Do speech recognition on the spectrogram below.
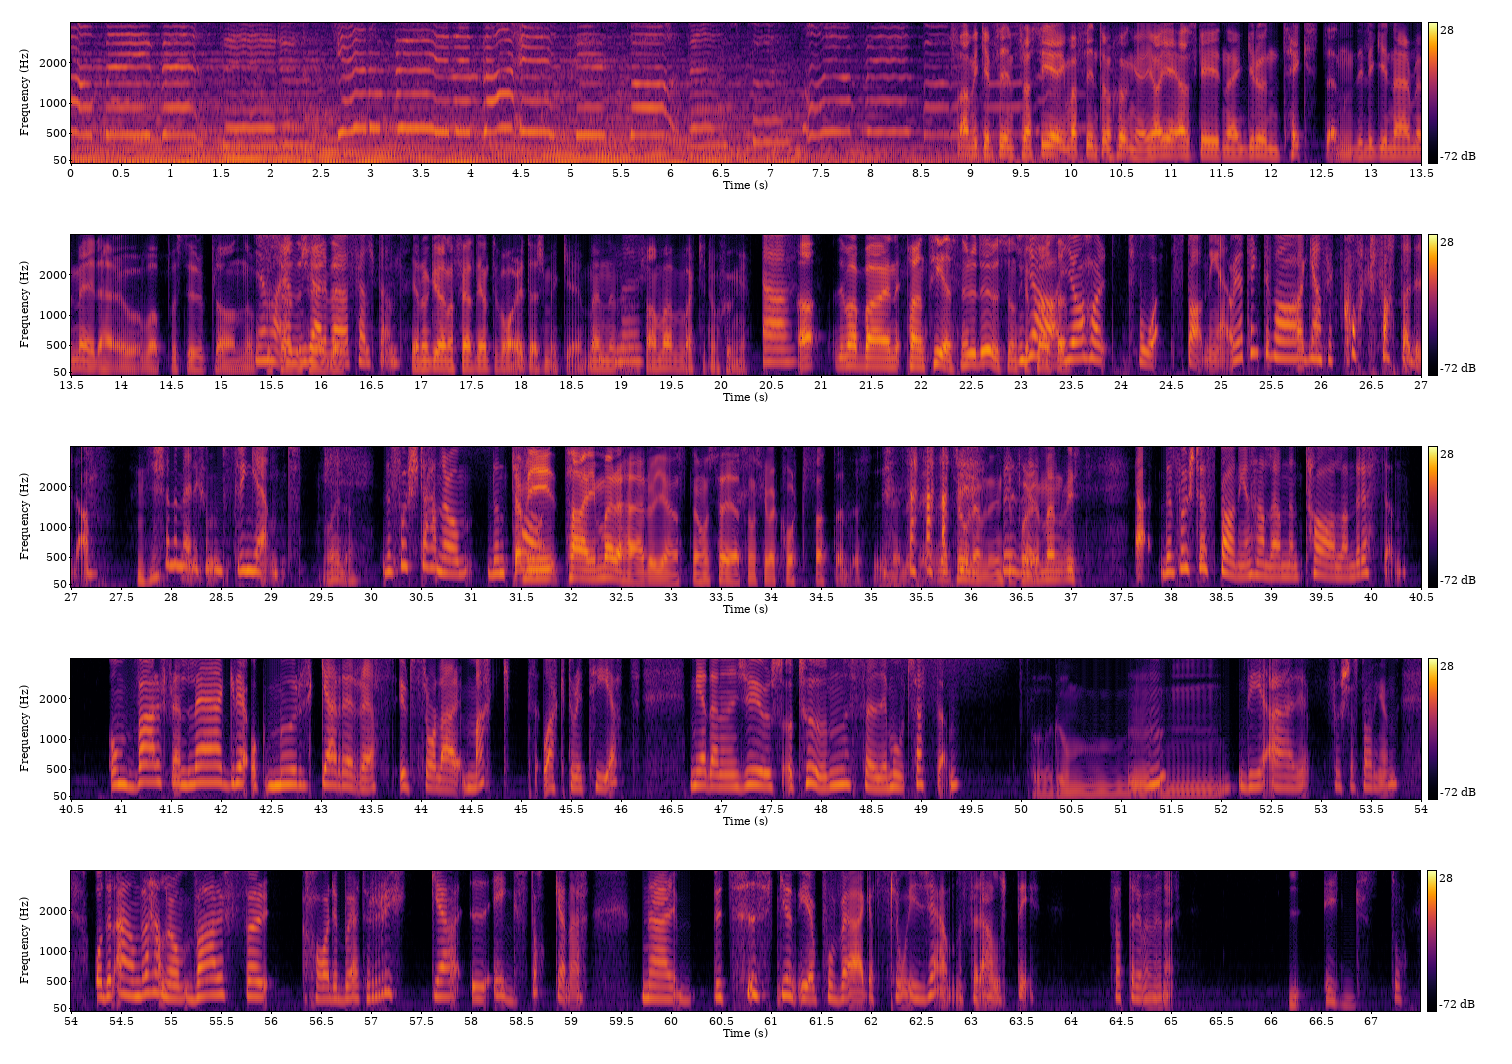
Fan vilken fin frasering, vad fint hon sjunger. Jag älskar ju den här grundtexten. Det ligger ju närmare mig det här att vara på Stureplan och på Jaha, en Söders höjder. Järvafälten. Ja, de gröna fälten, jag har inte varit där så mycket. Men Nej. fan vad vackert hon sjunger. Ja. Ja, det var bara en parentes, nu är det du som ska Ja, prata. jag har två spaningar och jag tänkte vara ganska kortfattad idag. Mhm. Jag känner mig liksom stringent. Den första handlar om den Kan ta- vi tajma det här då Jens, när hon säger att de ska vara kortfattade? Jag- tror nämligen inte på det, men visst. Ja, den första spaningen handlar om den talande rösten. Om varför en lägre och mörkare röst utstrålar makt och auktoritet medan en ljus och tunn säger motsatsen. Mm. Det är första spaningen. Och den andra handlar om varför har det börjat rycka i äggstockarna när butiken är på väg att slå igen för alltid. Fattar du vad jag menar? I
